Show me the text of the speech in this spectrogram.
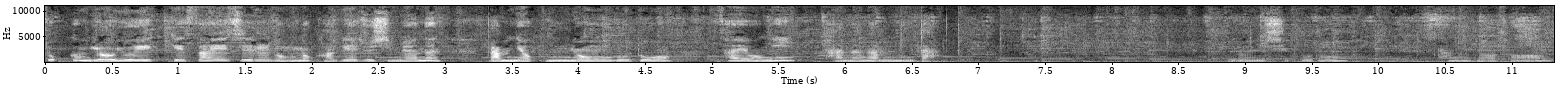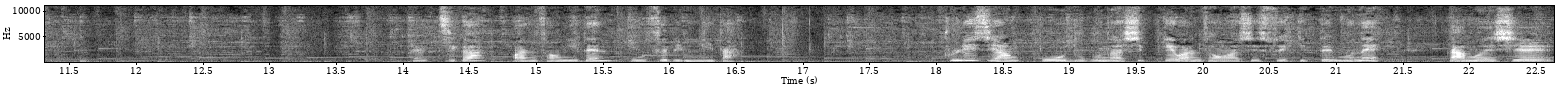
조금 여유있게 사이즈를 넉넉하게 해주시면 남녀 공용으로도 사용이 가능합니다. 이런 식으로 당겨서 팔찌가 완성이 된 모습입니다. 풀리지 않고 누구나 쉽게 완성하실 수 있기 때문에 남은 실,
